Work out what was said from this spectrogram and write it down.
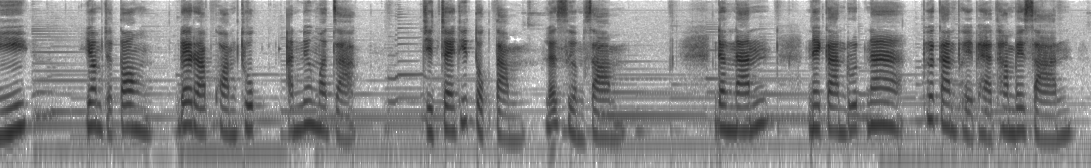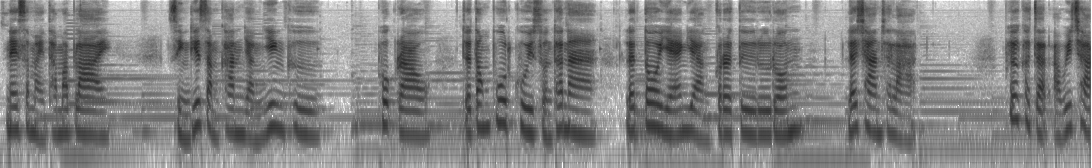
นี้ ย่อมจะต้องได้รับความทุกข์อันเนื่องมาจาก จิตใจที่ตกต่ำและเสื่อมทรามดังนั้นในการรุดหน้าเพื่อการเผยแผ่ธรรมไปสารในสมัยธรรมปลาย สิ่งที่สำคัญอย่างยิ่งคือ พวกเราจะต้องพูดคุยสนทนาและโต้แย้งอย่างกระตือรือร้น และชาญฉลาด เพื่อขจัดอวิชชา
